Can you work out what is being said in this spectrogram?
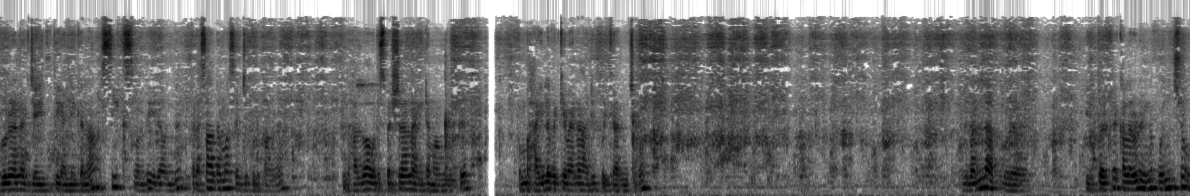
குருநானக் ஜெயந்தி அன்னைக்கெல்லாம் சீக்ஸ் வந்து இதை வந்து பிரசாதமா செஞ்சு கொடுப்பாங்க. இந்த ஹல்வா ஒரு ஸ்பெஷலான ஐட்டம் அவங்களுக்கு ரொம்ப ஹைல வைக்க வேணாம் அடி பிடிக்க ஆரம்பிச்சிடும். இது நல்லா ஒரு இப்ப இருக்கிற கலரோட இன்னும் கொஞ்சம்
